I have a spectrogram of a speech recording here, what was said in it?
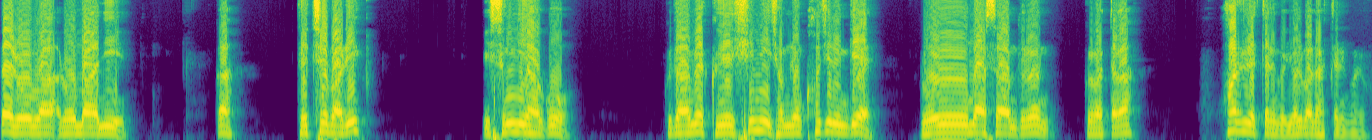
pe roma- romani 그러니까 대체발이 이 승리하고 그 다음에 그의 힘이 점점 커지는 게 로마 사람들은 그걸 갖다가 화를 냈다는 거예요. 열받았다는 거예요.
